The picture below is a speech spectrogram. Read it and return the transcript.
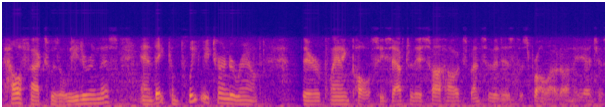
Halifax was a leader in this, and they completely turned around their planning policies after they saw how expensive it is to sprawl out on the edges.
